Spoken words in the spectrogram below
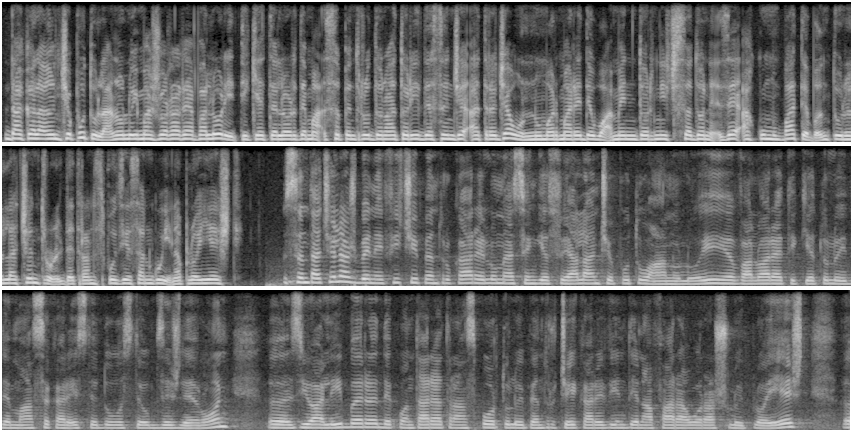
Dacă la începutul anului majorarea valorii tichetelor de masă pentru donatorii de sânge atrăgea un număr mare de oameni dornici să doneze, acum bate vântul la centrul de transfuzie sanguină Ploiești. Sunt aceleași beneficii pentru care lumea se înghesuia la începutul anului, valoarea tichetului de masă care este 280 de roni, uh, ziua liberă, decontarea transportului pentru cei care vin din afara orașului Ploiești, uh,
